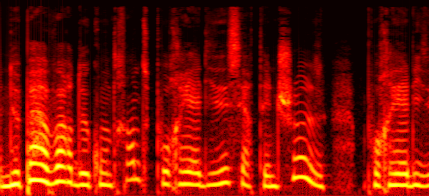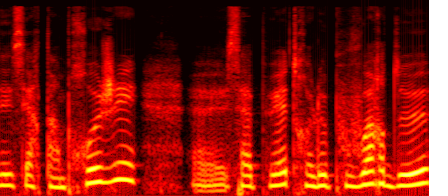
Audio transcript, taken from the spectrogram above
ne pas avoir de contraintes pour réaliser certaines choses, pour réaliser certains projets. Euh, ça peut être le pouvoir de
